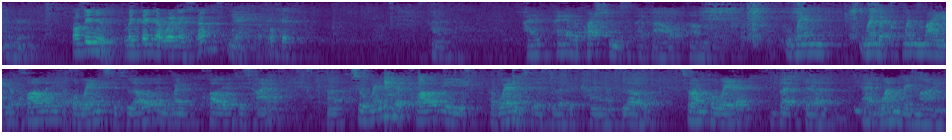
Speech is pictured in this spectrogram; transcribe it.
Mhm. continue, maintain awareness, no? Yeah. Okay. Um, I, I have a question about um, when when the when my the quality of awareness is low and when the quality is high. Uh, so when the quality of awareness is a little bit kind of low, so I'm aware, but uh, I have wandering mind.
